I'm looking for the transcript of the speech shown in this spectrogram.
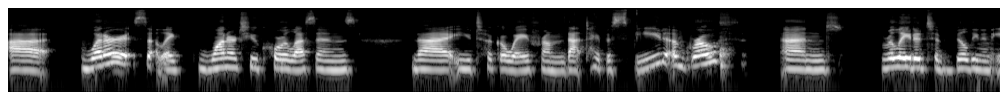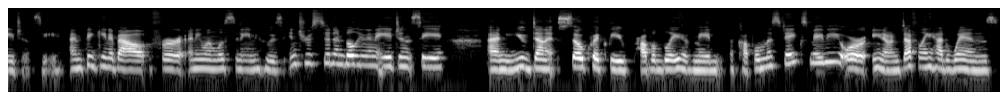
Uh, what are like one or two core lessons that you took away from that type of speed of growth and related to building an agency? I'm thinking about for anyone listening who is interested in building an agency and you've done it so quickly, you probably have made a couple mistakes, maybe, or you know, definitely had wins.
